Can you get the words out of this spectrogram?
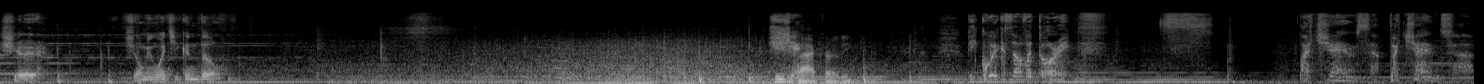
Sure. Show me what you can do. He's back early. Be quick, Salvatore. Pazienza, pazienza.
